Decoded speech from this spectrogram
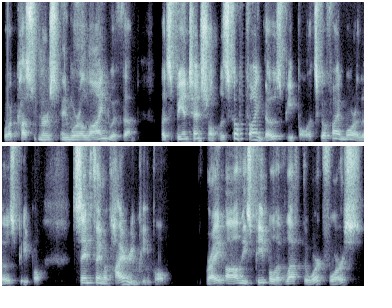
What customers, and we're aligned with them Let's be intentional. Let's go find those people. Let's go find more of those people. Same thing with hiring people, right? All these people have left the workforce.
